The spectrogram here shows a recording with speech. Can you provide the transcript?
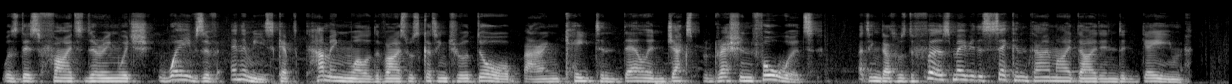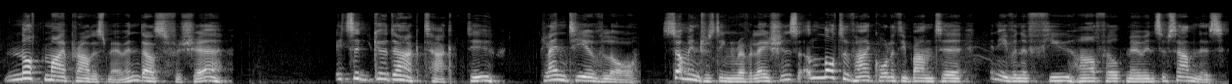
was this fight during which waves of enemies kept coming while the device was cutting through a door, barring Kate and Del and Jack's progression forwards. I think that was the first, maybe the second time I died in the game. Not my proudest moment, that's for sure. It's a good act, Act two. Plenty of lore, some interesting revelations, a lot of high quality banter, and even a few heartfelt moments of sadness.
